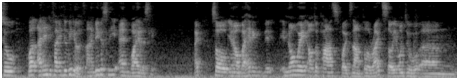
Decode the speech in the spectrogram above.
to well identify individuals unambiguously and wirelessly. Right? So you know by having the, in Norway autopass, for example, right? So you want to um,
